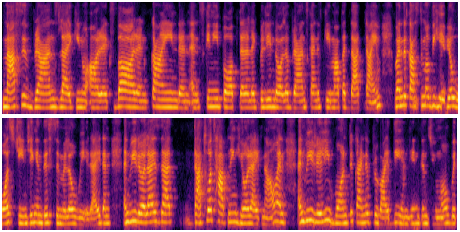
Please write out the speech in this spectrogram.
massive brands like, you know, RX Bar and Kind and, and Skinny Pop that are like billion dollar brands kind of came up at that time when the customer behavior was changing in this similar way right? And and we realize that that's what's happening here right now. And and we really want to kind of provide the indian consumer with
